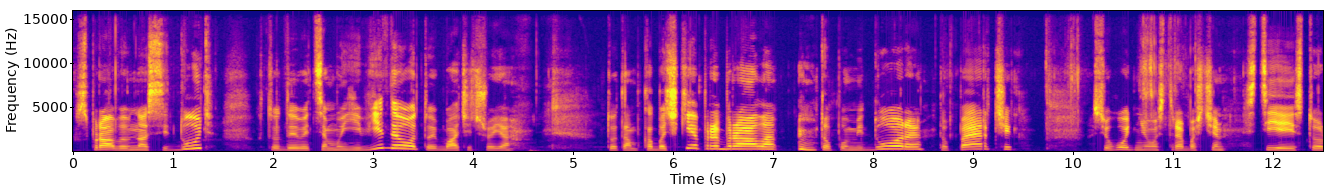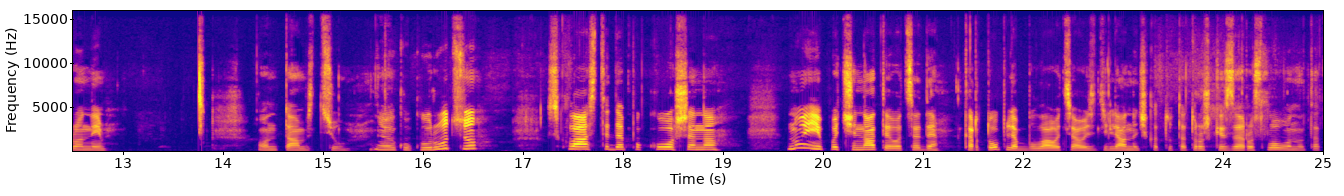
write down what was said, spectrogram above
справи в нас ідуть. Хто дивиться мої відео, той бачить, що я то там кабачки прибрала, то помідори, то перчик. Сьогодні ось треба ще з цієї сторони вон там цю е, кукурудзу скласти, де покошена. Ну і починати оце, де картопля була, оця ось діляночка, тут трошки заросло, воно так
